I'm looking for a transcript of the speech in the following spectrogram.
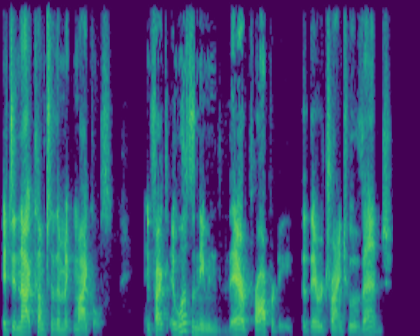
It did not come to the McMichaels. In fact, it wasn't even their property that they were trying to avenge.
